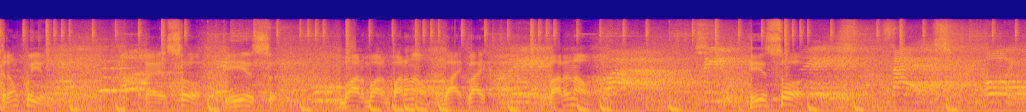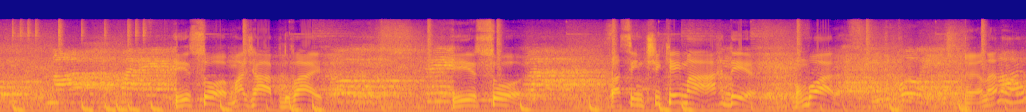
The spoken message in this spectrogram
Tranquilo. É isso, isso. Bora, bora, não para não. Vai, vai. Para não. Isso. Isso, mais rápido, vai. Isso. Pra sentir queimar, arder. Vambora. É, não é não.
